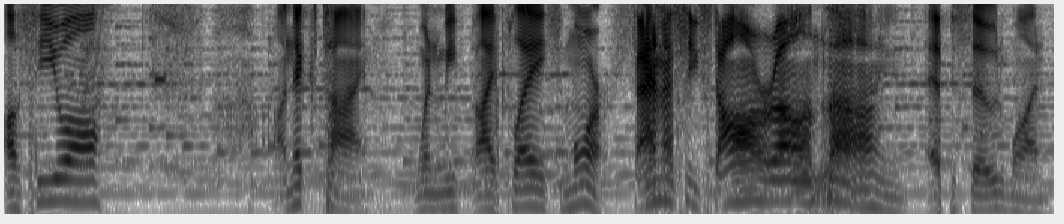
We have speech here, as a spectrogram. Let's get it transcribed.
I'll see you all uh, next time when we I play some more Phantasy Star Online Episode 1.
